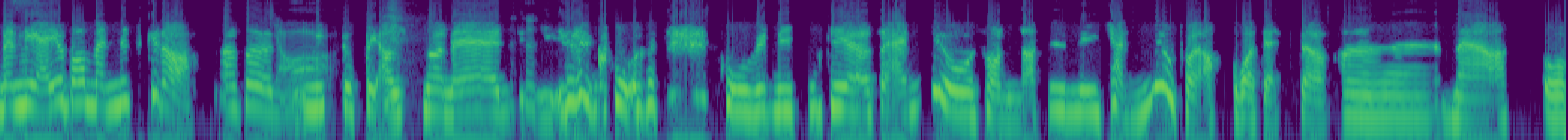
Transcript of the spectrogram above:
Men vi er jo bare mennesker, da. Altså, Ja. Midt oppi alt når det, i covid-19-tida, så er det jo sånn at vi kjenner jo på akkurat dette. eh, med at å,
